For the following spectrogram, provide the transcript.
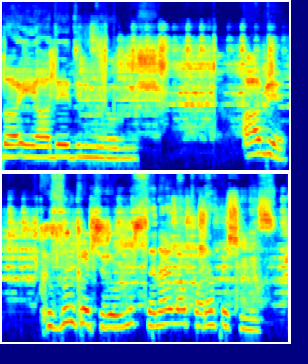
da iade edilmiyormuş. Abi kızın kaçırılmış sen hala para peşindesin.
